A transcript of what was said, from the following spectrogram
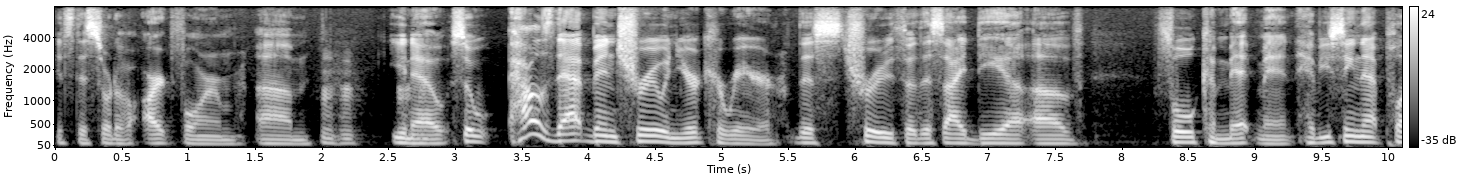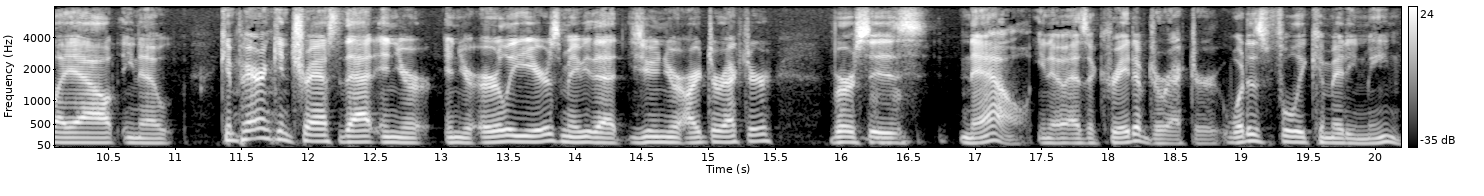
it's this sort of art form. Um, mm-hmm. You know, so how has that been true in your career? This truth or this idea of full commitment. Have you seen that play out? You know, compare and contrast that in your in your early years, maybe that junior art director versus mm-hmm. Now. You know, as a creative director, what does fully committing mean?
